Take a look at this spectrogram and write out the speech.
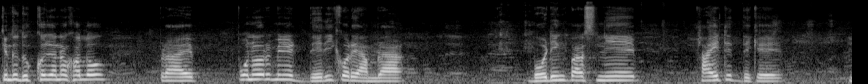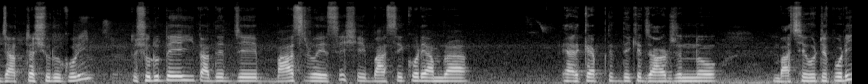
কিন্তু দুঃখজনক হলো প্রায় পনেরো মিনিট দেরি করে আমরা বোর্ডিং পাস নিয়ে ফ্লাইটের দিকে যাত্রা শুরু করি। তো শুরুতেই তাদের যে বাস রয়েছে, সেই বাসে করে আমরা এয়ারক্রাফ্টের দিকে যাওয়ার জন্য বাসে উঠে পড়ি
